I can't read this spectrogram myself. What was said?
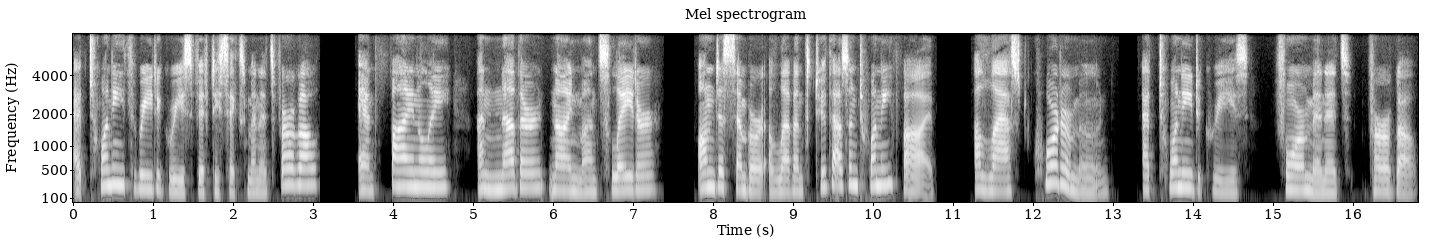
at 23 degrees 56 minutes Virgo and finally, another nine months later, on December 11th, 2025, a last quarter moon at 20 degrees, 4 minutes Virgo.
